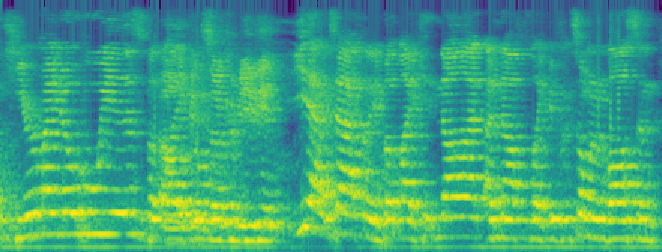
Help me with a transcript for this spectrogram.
in here might know who he is, but Oh, like, okay, so comedian. yeah, exactly. But like, not enough. Like, if someone in Boston,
